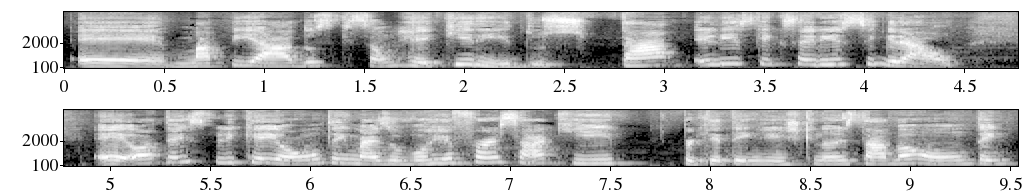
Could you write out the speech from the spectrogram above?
é, mapeados, que são requeridos, tá? Elis, o que, que seria esse grau? É, eu até expliquei ontem, mas eu vou reforçar aqui porque tem gente que não estava ontem.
